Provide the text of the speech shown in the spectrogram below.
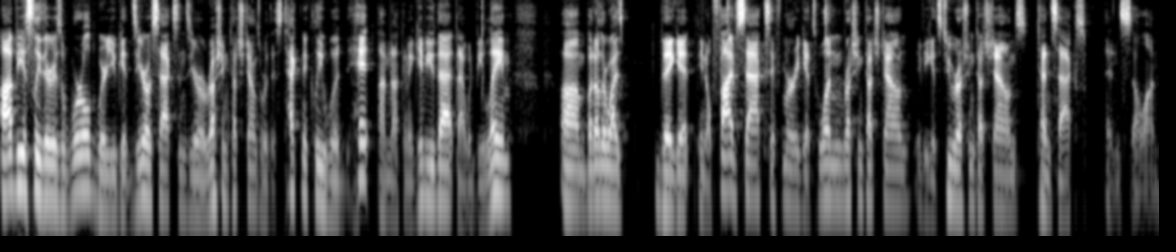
Obviously, there is a world where you get zero sacks and zero rushing touchdowns where this technically would hit. I'm not going to give you that. That would be lame. Um, but otherwise, they get you know five sacks if Murray gets one rushing touchdown. If he gets two rushing touchdowns, ten sacks, and so on.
